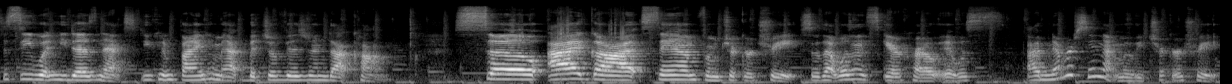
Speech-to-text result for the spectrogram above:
to see what he does next. You can find him at butchovision.com. So I got Sam from Trick or Treat. So that wasn't Scarecrow. It was, I've never seen that movie, Trick or Treat.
